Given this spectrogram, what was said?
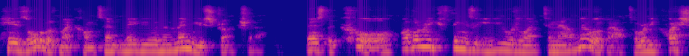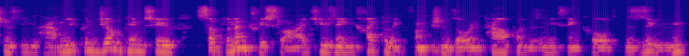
here's all of my content, maybe with a menu structure there's the core. Are there any things that you would like to now know about or any questions that you have? And you can jump into supplementary slides using hyperlink functions or in PowerPoint, there's a new thing called Zoom,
